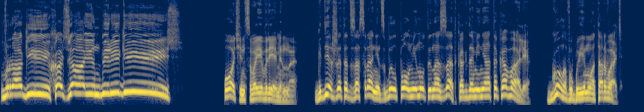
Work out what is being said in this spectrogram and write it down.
Враги! Хозяин, берегись!» Очень своевременно. Где же этот засранец был полминуты назад, когда меня атаковали? Голову бы ему оторвать,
